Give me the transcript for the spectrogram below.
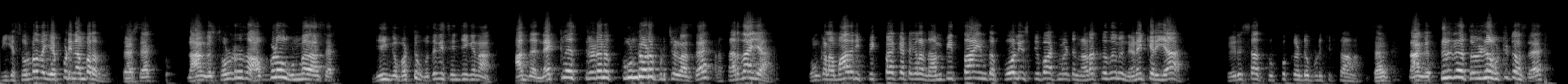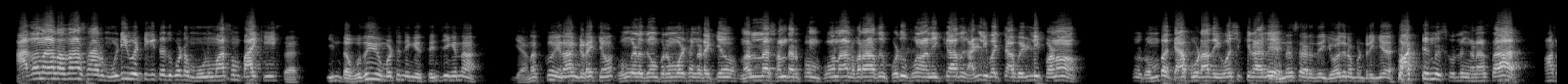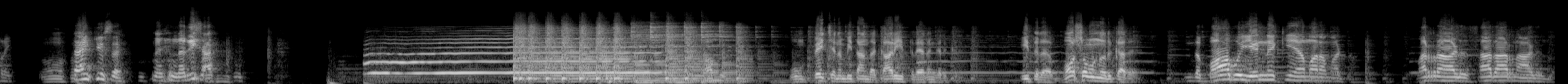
நீங்க சொல்றதை எப்படி நம்புறது? சார் சார் நாங்க சொல்றது அவ்வளவு உண்மைதான் சார் நீங்க மட்டும் உதவி செஞ்சீங்கன்னா அந்த நெக்லஸ் திருடனை குண்டோட பிடிச்சிடலாம் சார் அட சரிதான்யா உங்கள மாதிரி பிக் பாக்கெட்டுகளை நம்பித்தான் இந்த போலீஸ் டிபார்ட்மெண்ட் நடக்குதுன்னு நினைக்கிறியா? பெருசா துப்பு கண்டுபிடிச்சிட்டான் சார் நாங்க திருட தொழில விட்டுட்டோம் சார் அதனாலதான் சார் முடி வெட்டிக்கிட்டது கூட மூணு மாசம் பாக்கி. இந்த உதவி மட்டும் நீங்க செஞ்சீங்கன்னா எனக்கும் இனாம் கிடைக்கும். உங்களுக்கும் ப்ரமோஷன் கிடைக்கும். நல்ல சந்தர்ப்பம் போனால் வராது பொடு போனா நிக்காது அள்ளி வச்சா வெள்ளி பணம் ரொம்ப கேப் விடாத யோசிக்கிறாரு. என்ன சார் இது? யோசனை பண்றீங்க? பட்டுன்னு சொல்லுங்கண்ணா sir. Alright. Thank you sir நன்றி சார். உன் பேச்சை நம்பி தான் அந்த காரியத்துல இறங்க இருக்கு இதுல மோசம் ஒண்ணும் இருக்காது. இந்த பாபு என்னைக்கும் ஏமாற மாட்டான். வர்ற ஆளு சாதாரண ஆளு இல்ல.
